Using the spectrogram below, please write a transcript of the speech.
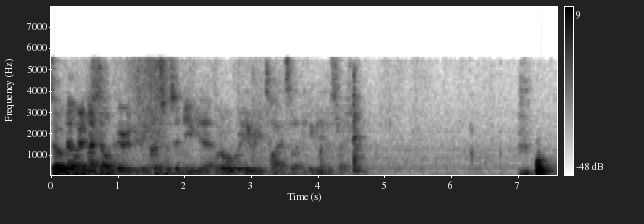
So now we're in that dull period between Christmas and New Year, we're all really, really tired, so let me give you an illustration.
